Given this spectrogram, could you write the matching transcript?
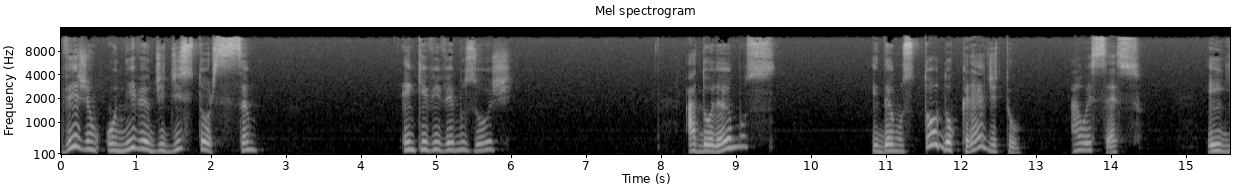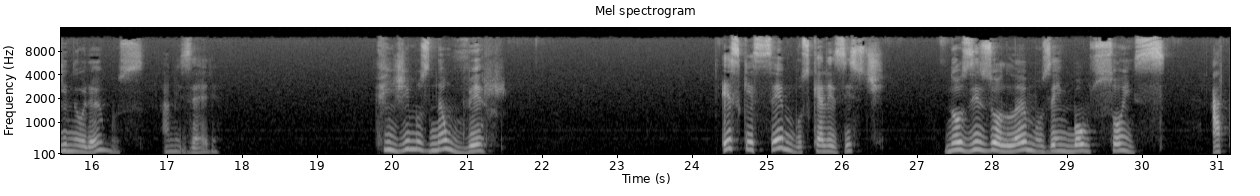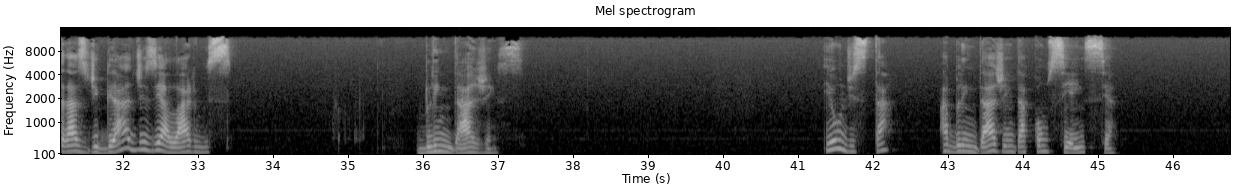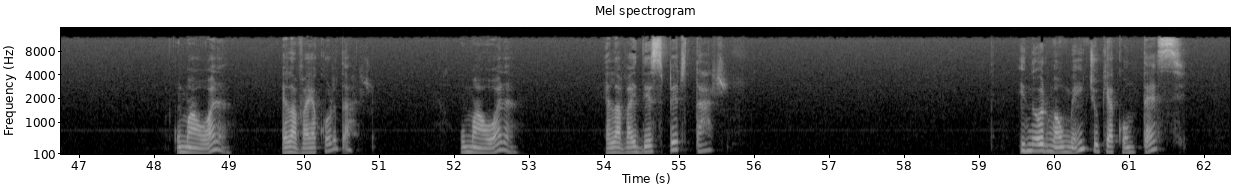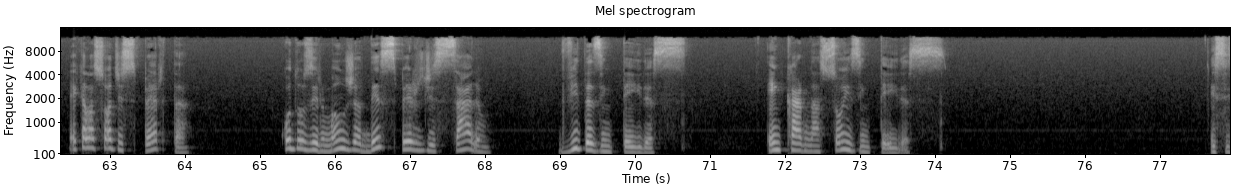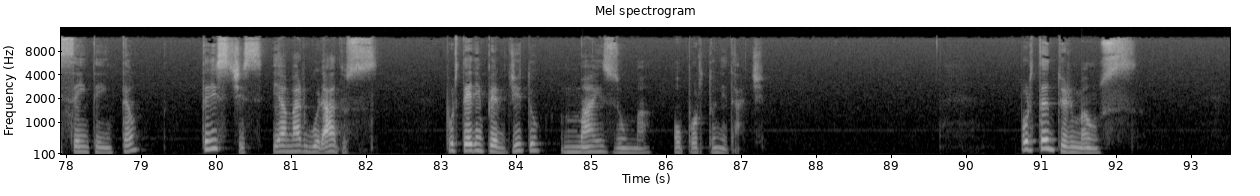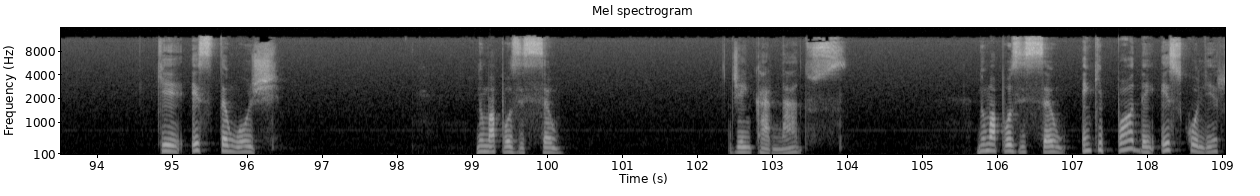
Vejam o nível de distorção em que vivemos hoje. Adoramos e damos todo o crédito ao excesso e ignoramos a miséria. Fingimos não ver. Esquecemos que ela existe. Nos isolamos em bolsões atrás de grades e alarmes, blindagens E onde está a blindagem da consciência? Uma hora ela vai acordar, uma hora ela vai despertar. E normalmente o que acontece é que ela só desperta quando os irmãos já desperdiçaram vidas inteiras, encarnações inteiras. E se sentem então tristes e amargurados por terem perdido mais uma oportunidade. Portanto, irmãos, que estão hoje numa posição de encarnados, numa posição em que podem escolher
